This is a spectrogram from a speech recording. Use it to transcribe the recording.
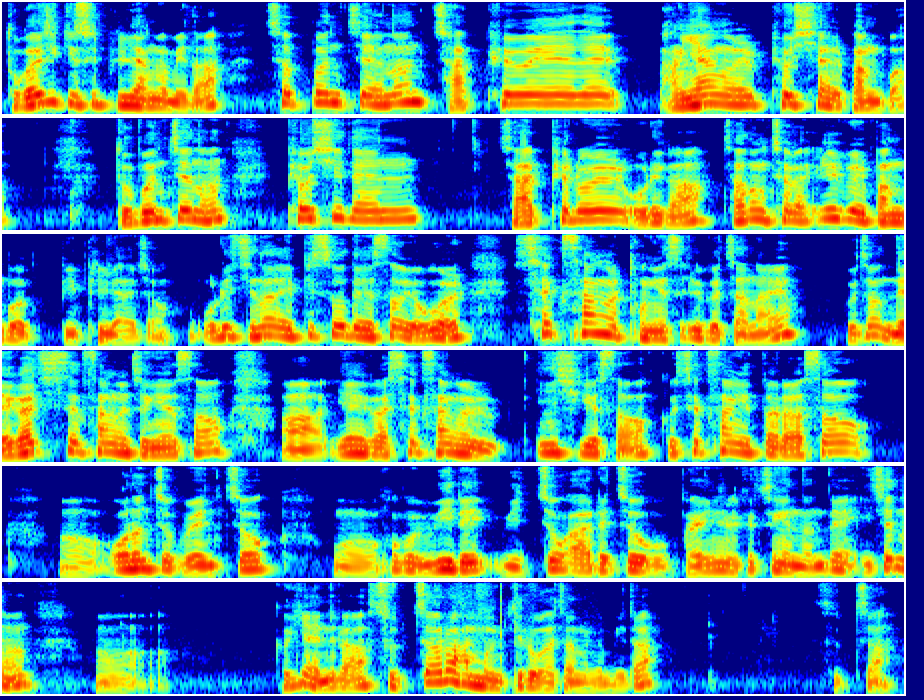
두 가지 기술이 필요한 겁니다. 첫 번째는 좌표의 방향을 표시할 방법. 두 번째는 표시된 좌표를 우리가 자동차가 읽을 방법이 필요하죠. 우리 지난 에피소드에서 이걸 색상을 통해서 읽었잖아요. 그죠? 네 가지 색상을 정해서 아, 얘가 색상을 인식해서 그 색상에 따라서 어, 오른쪽, 왼쪽, 어, 혹은 위, 위쪽, 아래쪽 방향을 결정했는데 이제는 어, 그게 아니라 숫자로 한번 기록하자는 겁니다. 숫자.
